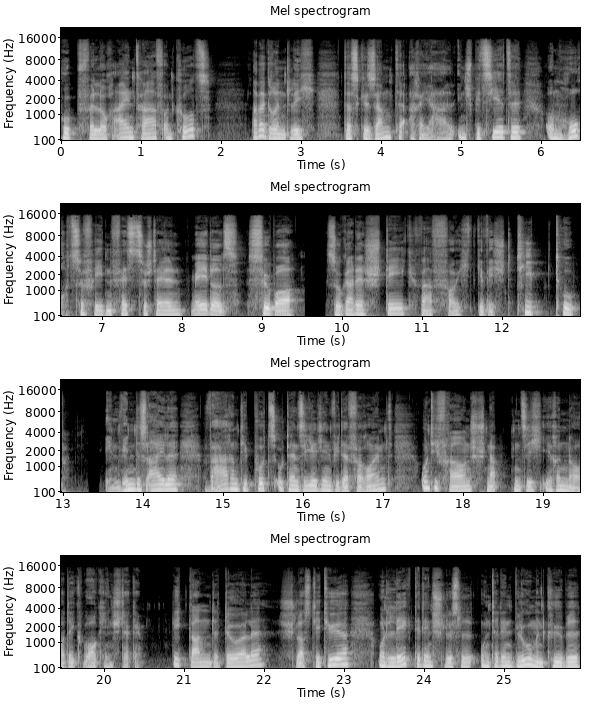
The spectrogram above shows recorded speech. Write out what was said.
Hupfeloch eintraf und kurz, aber gründlich das gesamte Areal inspizierte, um hochzufrieden festzustellen: Mädels, super! Sogar der Steg war feucht gewischt. Tipptopp! In Windeseile waren die Putzutensilien wieder verräumt und die Frauen schnappten sich ihre Nordic Walking Stöcke. Die Tante Dörle schloss die Tür und legte den Schlüssel unter den Blumenkübel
